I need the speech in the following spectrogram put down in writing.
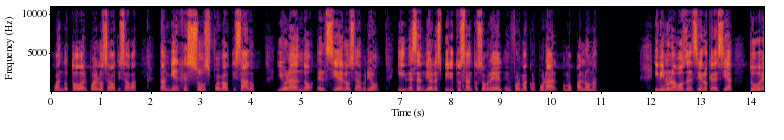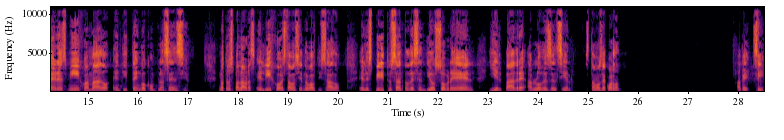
cuando todo el pueblo se bautizaba, también Jesús fue bautizado. Y orando, el cielo se abrió y descendió el Espíritu Santo sobre él en forma corporal como paloma. Y vino una voz del cielo que decía, tú eres mi Hijo amado, en ti tengo complacencia. En otras palabras, el Hijo estaba siendo bautizado, el Espíritu Santo descendió sobre él y el Padre habló desde el cielo. ¿Estamos de acuerdo? Ok, sí.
